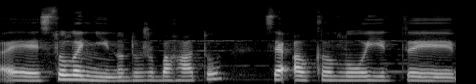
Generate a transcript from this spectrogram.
е, солоніну дуже багато. Це алкалоїд е,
